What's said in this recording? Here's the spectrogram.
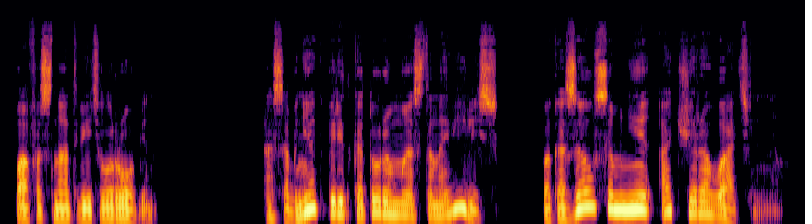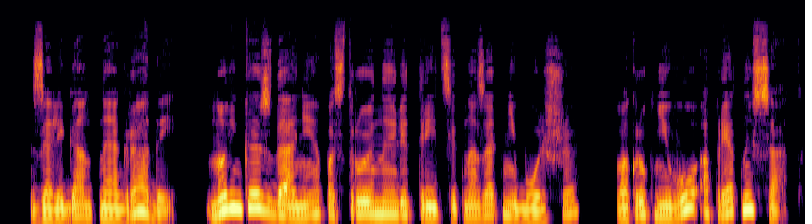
— пафосно ответил Робин. Особняк, перед которым мы остановились, показался мне очаровательным. За элегантной оградой новенькое здание, построенное лет тридцать назад не больше, вокруг него опрятный сад.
